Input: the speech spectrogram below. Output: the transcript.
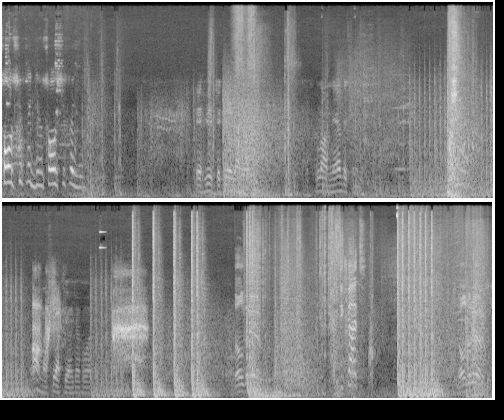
Sol shift'le gidin. Sol shift'le gidin. Behlül çekil oradan ya. Ulan neredesin? Ulan nasıl yapıyor acaba bu arada? Dolduruyorum. Dikkat! Dolduruyorum.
